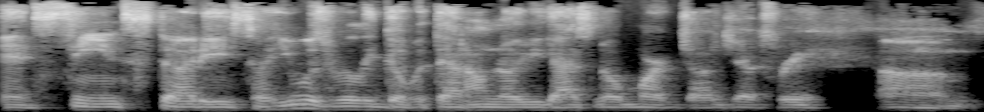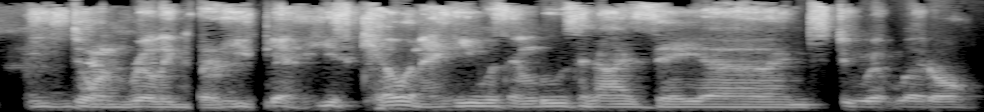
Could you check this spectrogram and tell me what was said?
and scene study. So he was really good with that. I don't know if you guys know Marc John Jeffrey. Um, he's doing really good. He's he's killing it. He was in Losing Isaiah and Stuart Little.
